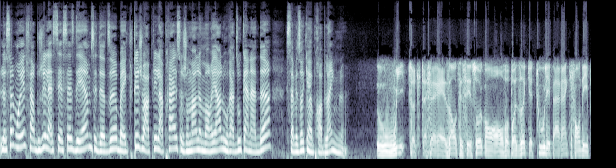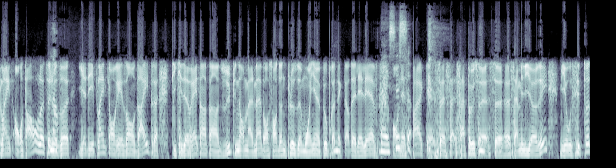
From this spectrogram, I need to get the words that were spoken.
le seul moyen de faire bouger la CSSDM, c'est de dire, ben écoutez, je vais appeler la presse, le Journal de Montréal ou Radio-Canada, ça veut dire qu'il y a un problème. Là. Oui, tu as tout à fait raison. C'est sûr qu'on va pas dire que tous les parents qui font des plaintes ont tort. Là. Je veux dire, il y a des plaintes qui ont raison d'être, puis qui devraient être entendues. Puis normalement, bon, si on donne plus de moyens un peu aux protecteurs de l'élève, ben, on espère que ça, ça, ça peut s'améliorer. Mais il y a aussi tout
